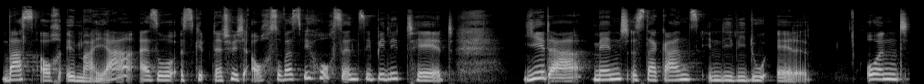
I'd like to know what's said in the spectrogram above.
was auch immer, ja. Also es gibt natürlich auch sowas wie Hochsensibilität. Jeder Mensch ist da ganz individuell. Und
